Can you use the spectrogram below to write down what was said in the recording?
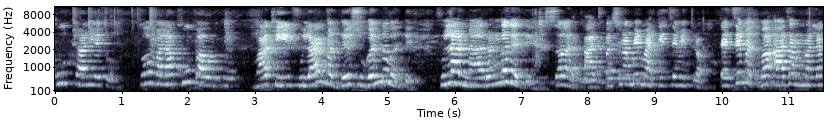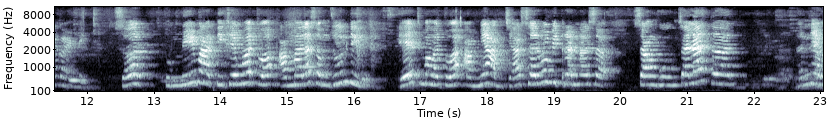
खूप छान येतो. तो मला खूप आवडतो. माती फुलांमध्ये सुगंध भरते. फुलांना रंग देते. सर आजपासून आम्ही मातीचे मित्र. त्याचे महत्त्व आज आम्हाला कळले. सर तुम्ही मातीचे महत्त्व आम्हाला समजून दिले. हेच महत्त्व आम्ही आमच्या सर्व मित्रांना सा- सांगू. चला तर. धन्यवाद.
